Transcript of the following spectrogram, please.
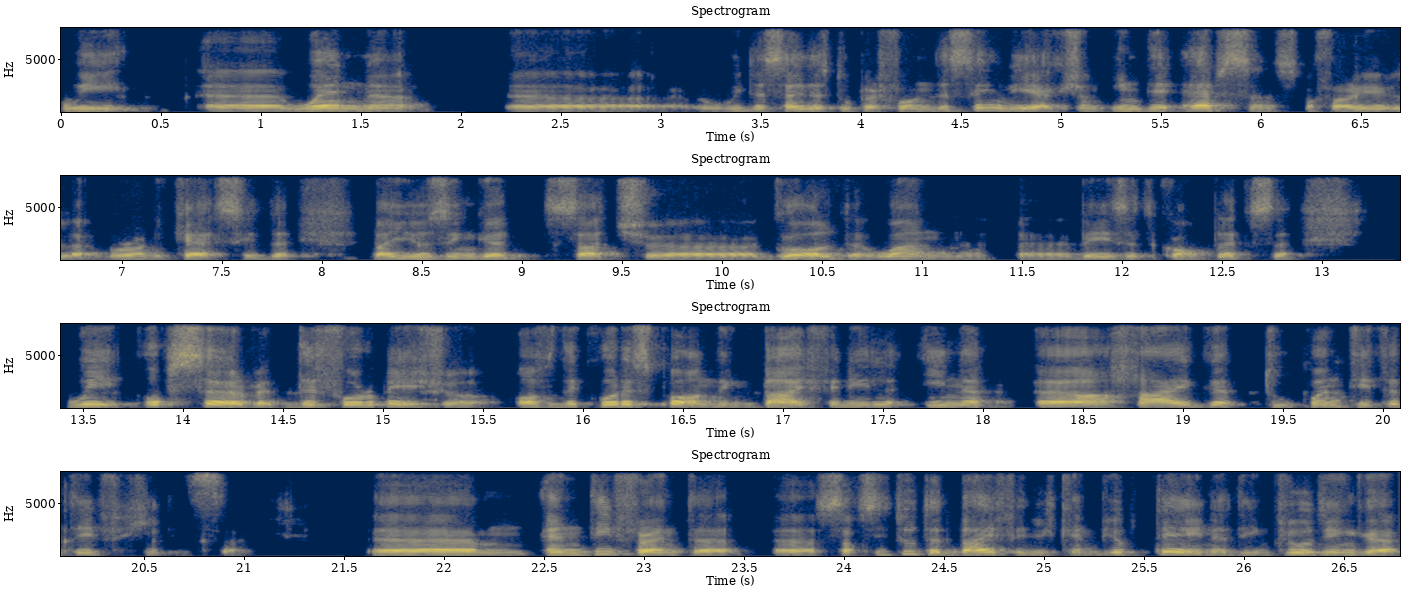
we uh, when uh, we decided to perform the same reaction in the absence of aryl boronic acid by using uh, such uh, gold one uh, based complex, we observed the formation of the corresponding biphenyl in uh, high to quantitative heats. Um, and different uh, uh, substituted biphenyl can be obtained, including uh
